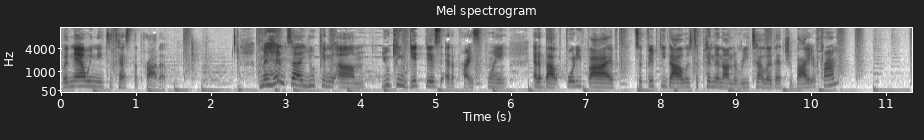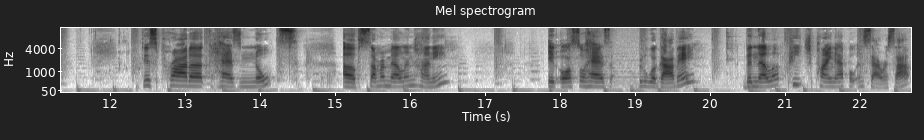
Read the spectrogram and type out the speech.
But now we need to test the product. Mijenta, you can um, you can get this at a price point at about forty-five to fifty dollars, depending on the retailer that you buy it from. This product has notes of summer melon honey. It also has blue agave, vanilla, peach, pineapple, and soursop.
